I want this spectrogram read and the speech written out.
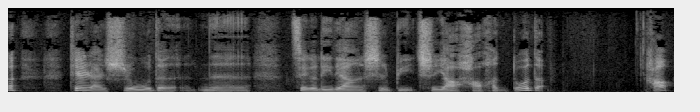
天然食物的呢这个力量是比吃药好很多的。好。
